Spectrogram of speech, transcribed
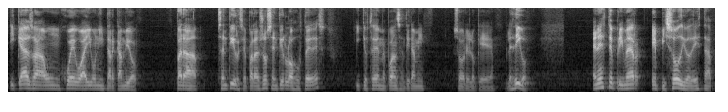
y que haya un juego ahí, un intercambio para sentirse, para yo sentirlos a ustedes y que ustedes me puedan sentir a mí sobre lo que les digo. En este primer episodio de esta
